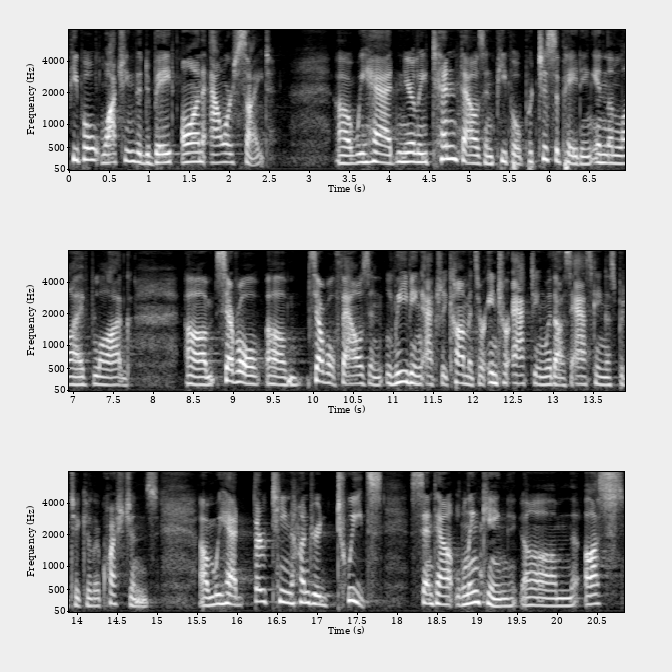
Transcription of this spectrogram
people watching the debate on our site uh, we had nearly 10,000 people participating in the live blog um, several, um, several thousand leaving actually comments or interacting with us, asking us particular questions. Um, we had 1,300 tweets sent out linking um, us,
